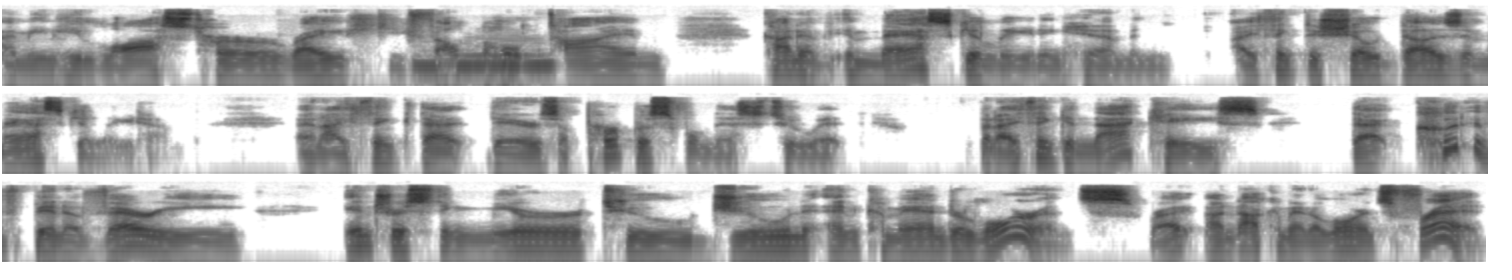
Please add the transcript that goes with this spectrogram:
I mean, he lost her, right? He felt mm-hmm. the whole mm-hmm. time kind of emasculating him. And I think the show does emasculate him. And I think that there's a purposefulness to it. But I think in that case, that could have been a very interesting mirror to June and Commander Lawrence, right? Uh, not Commander Lawrence, Fred,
